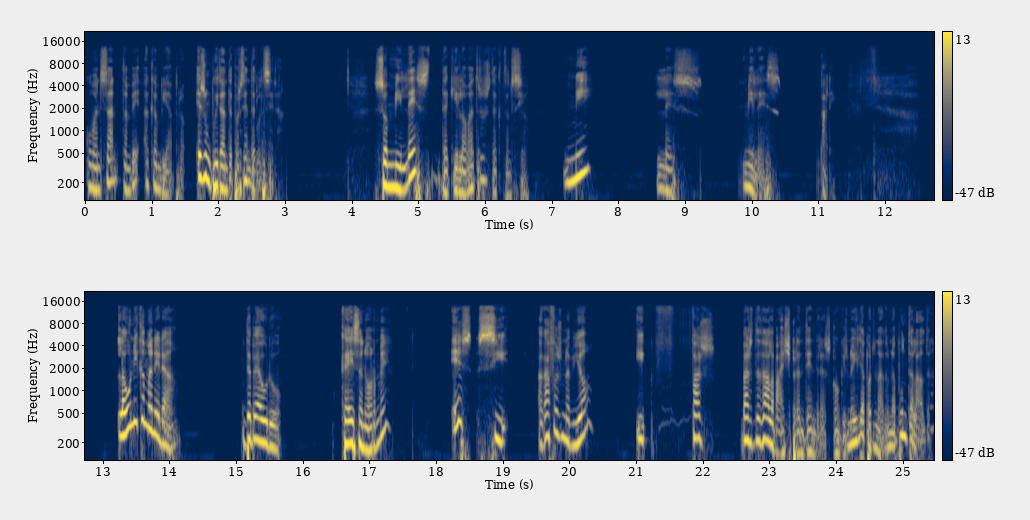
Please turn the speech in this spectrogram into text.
començant també a canviar, però és un 80% de glacera. Són milers de quilòmetres d'extensió. Milers. Milers. Vale. La única manera de veure que és enorme és si agafes un avió i fas vas de dalt a baix, per entendre's. Com que és una illa, pots anar d'una punta a l'altra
